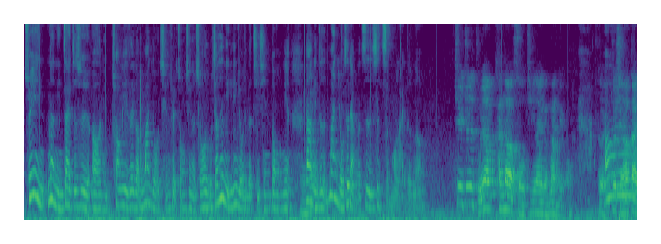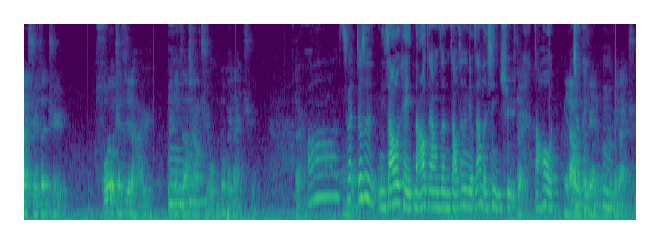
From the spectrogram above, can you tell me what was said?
所以那您在就是呃，你创立这个漫游潜水中心的时候，我相信你一定有你的起心动念。嗯、那你的“漫游”这两个字是怎么来的呢？其实就是主要看到手机那个漫游，对，哦、就想要带学生去所有全世界的海域，对，你只要想要去，我们都可以带你去。对哦，所以就是你只要可以拿到这样证照，甚至你有这样的兴趣，对，然后你来我们这边，嗯，可以带你去。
